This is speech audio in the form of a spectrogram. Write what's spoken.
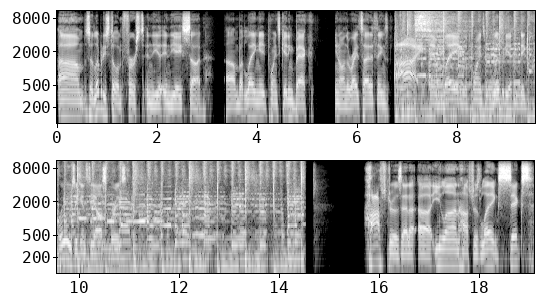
Um, so Liberty's still in first in the in the ASUN, um, but laying eight points, getting back you know, on the right side of things. I am laying the points with Liberty. I think they cruise against the Ospreys. Hofstra's at a, uh, Elon. Hofstra's laying six.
